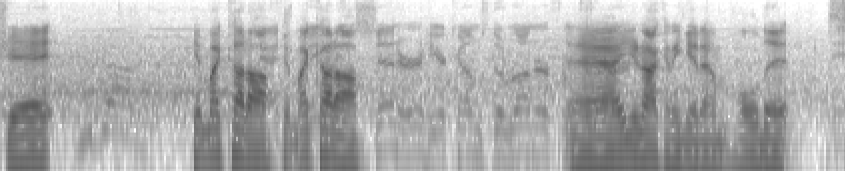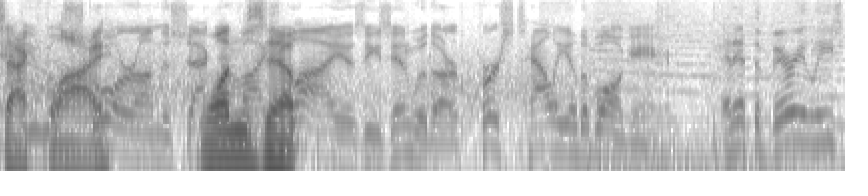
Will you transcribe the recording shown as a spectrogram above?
Shit. Hit my cutoff. Hit my cutoff. Eh, you're not going to get him. Hold it. Sack fly. One zip. And at the least,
